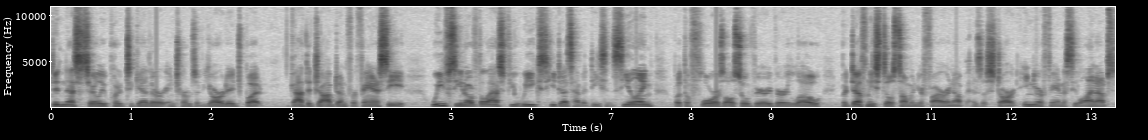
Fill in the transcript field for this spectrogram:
Didn't necessarily put it together in terms of yardage, but got the job done for fantasy. We've seen over the last few weeks he does have a decent ceiling, but the floor is also very, very low. But definitely still someone you're firing up as a start in your fantasy lineups.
